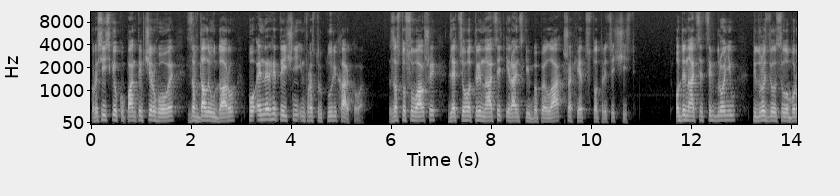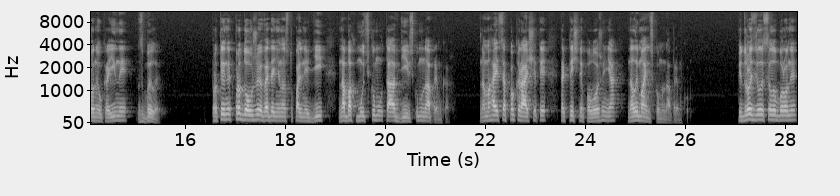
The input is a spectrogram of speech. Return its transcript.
російські окупанти вчергове завдали удару по енергетичній інфраструктурі Харкова, застосувавши для цього 13 іранських БПЛА Шахет 136. 11 цих дронів підрозділи Сил оборони України збили. Противник продовжує ведення наступальних дій на Бахмутському та Авдіївському напрямках. Намагається покращити тактичне положення на Лиманському напрямку. Підрозділи Сил оборони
